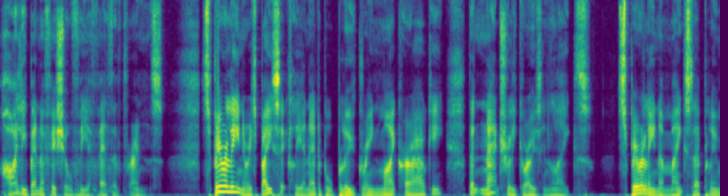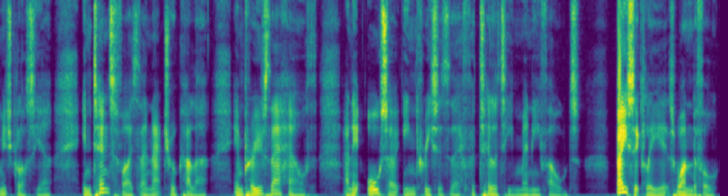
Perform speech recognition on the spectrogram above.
highly beneficial for your feathered friends. Spirulina is basically an edible blue-green microalgae that naturally grows in lakes. Spirulina makes their plumage glossier, intensifies their natural colour, improves their health, and it also increases their fertility many folds. Basically, it's wonderful,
